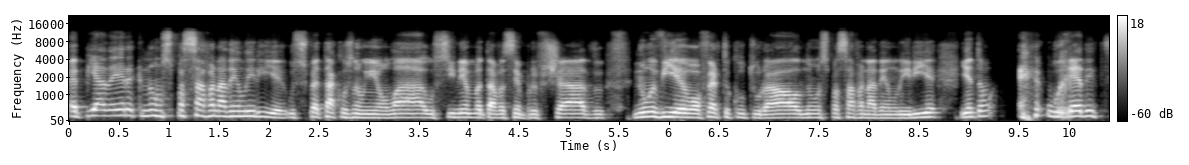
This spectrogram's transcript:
A piada era que não se passava nada em Leiria. Os espetáculos não iam lá, o cinema estava sempre fechado, não havia oferta cultural, não se passava nada em Leiria. E então o Reddit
